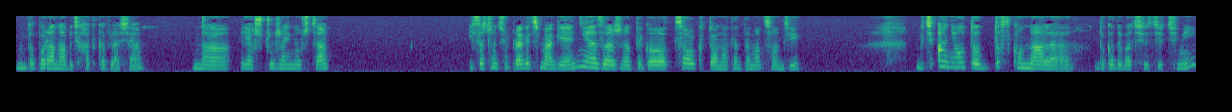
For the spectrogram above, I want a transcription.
no to pora nabyć chatkę w lesie na jaszczurzej nóżce i zacząć uprawiać magię, niezależnie od tego, co kto na ten temat sądzi. Być Anią to doskonale dogadywać się z dziećmi.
